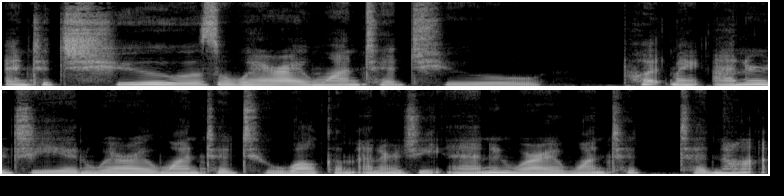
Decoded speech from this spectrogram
and to choose where I wanted to put my energy and where I wanted to welcome energy in and where I wanted to not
